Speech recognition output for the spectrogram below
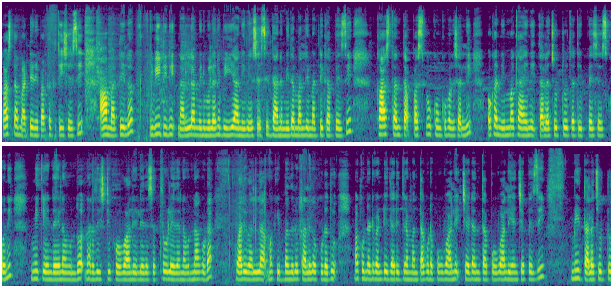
కాస్త మట్టిని పక్కకు తీసేసి ఆ మట్టిలో వీటిని నల్ల మినుములని బియ్యాన్ని వేసేసి దాని మీద మళ్ళీ మట్టి కప్పేసి కాస్తంత పసుపు కుంకుమను చల్లి ఒక నిమ్మకాయని తల చుట్టూత తిప్పేసేసుకొని మీకు ఏదైనా ఉందో నరదిష్టి పోవాలి లేదా శత్రువులు ఏదైనా ఉన్నా కూడా వారి వల్ల మాకు ఇబ్బందులు కలగకూడదు. మాకున్నటువంటి దరిద్రం అంతా కూడా పోవాలి చెడంతా పోవాలి అని చెప్పేసి మీ తల చుట్టూ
